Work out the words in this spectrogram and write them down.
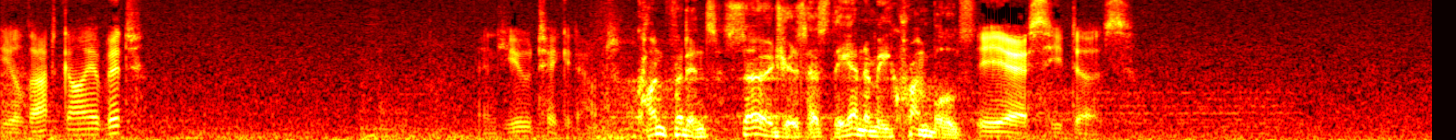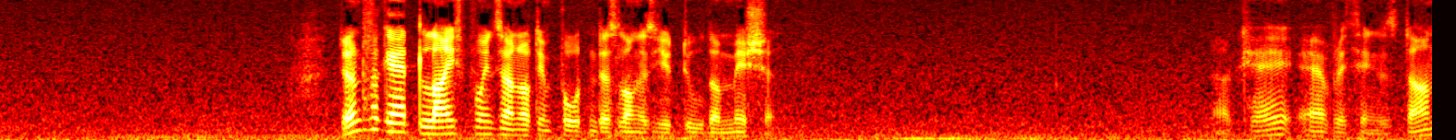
heal that guy a bit. And you take it out. Confidence surges as the enemy crumbles. Yes, he does. Don't forget, life points are not important as long as you do the mission. Okay, everything is done.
